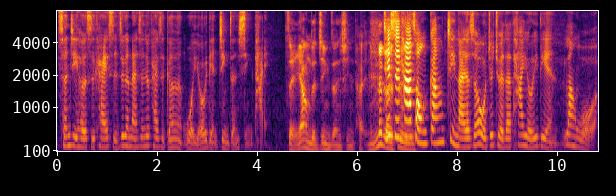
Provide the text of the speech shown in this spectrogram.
曾几何时开始，这个男生就开始跟我有一点竞争心态。怎样的竞争心态？你们那个其实他从刚进来的时候，我就觉得他有一点让我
